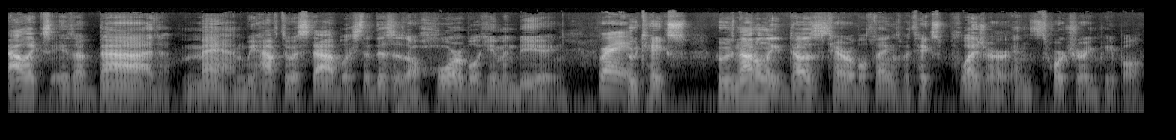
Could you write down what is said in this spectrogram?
Alex is a bad man. We have to establish that this is a horrible human being Right. who takes who not only does terrible things but takes pleasure in torturing people.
